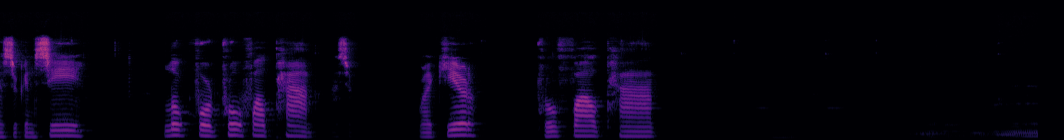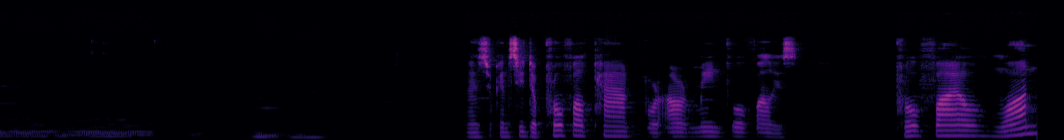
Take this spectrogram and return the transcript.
As you can see look for profile path right here profile path as you can see the profile path for our main profile is profile 1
